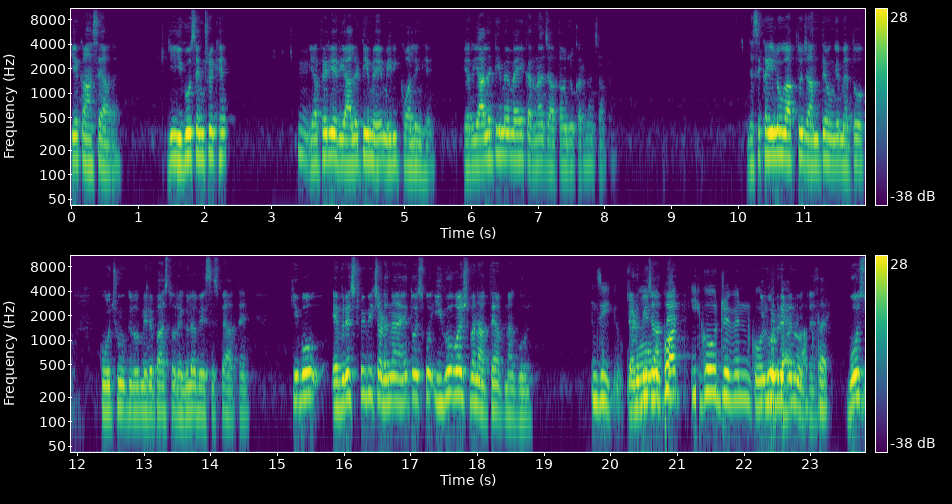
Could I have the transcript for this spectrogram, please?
कि ये कहाँ से आ रहा है। ये ईगो सेंट्रिक है हम्म। या फिर ये रियलिटी में मेरी कॉलिंग है। या रियलिटी में मैं ये करना चाहता हूँ जो करना चाहता हूँ। जैसे कई लोग आप तो जानते होंगे मैं तो कोच हूँ कि तो मेरे पास तो रेगुलर बेसिस पे आते हैं। कि वो एवरेस्ट पे भी चढ़ना है तो इसको ईगो वर्ष बनाते हैं अपना गोल जी चढ़ भी जाते बहुत ego driven goal ego driven होते हैं। वो उस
